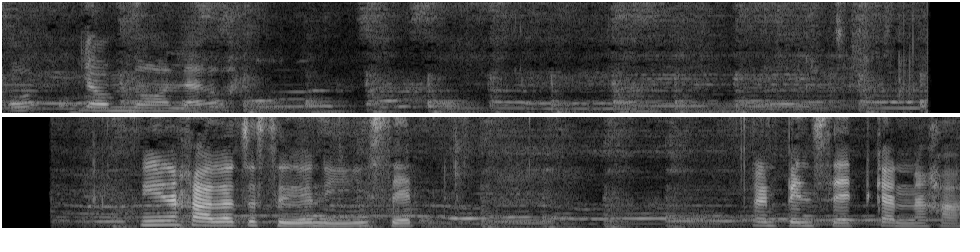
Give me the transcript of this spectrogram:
โอ๊ยยอมนอนแล้ว นี่นะคะเราจะซื้ออันนี้เซ็ตมันเป็นเซ็ตกันนะคะ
